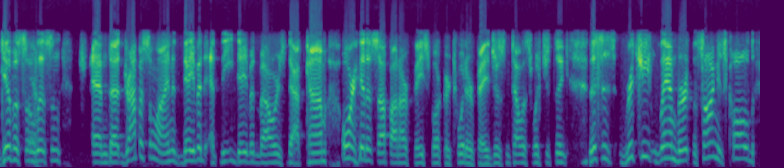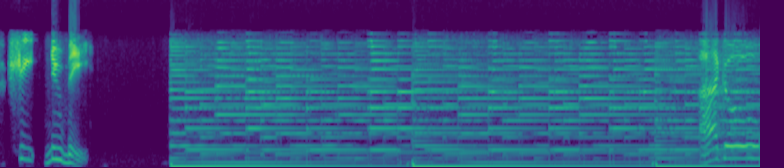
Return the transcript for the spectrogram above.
Give us a Yeah. listen and uh, drop us a line at david at thedavidbowers.com or hit us up on our Facebook or Twitter pages and tell us what you think. This is Richie Lambert. The song is called She Knew Me. I go,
